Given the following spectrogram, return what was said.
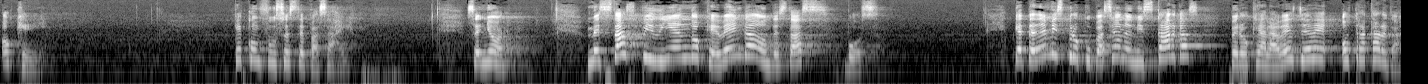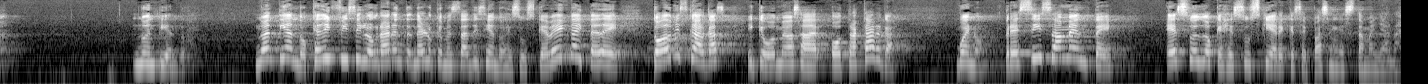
Ok. Qué confuso este pasaje. Señor, me estás pidiendo que venga donde estás vos. Que te dé mis preocupaciones, mis cargas, pero que a la vez lleve otra carga. No entiendo. No entiendo. Qué difícil lograr entender lo que me estás diciendo, Jesús. Que venga y te dé todas mis cargas y que vos me vas a dar otra carga. Bueno, precisamente eso es lo que Jesús quiere que se pase en esta mañana.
